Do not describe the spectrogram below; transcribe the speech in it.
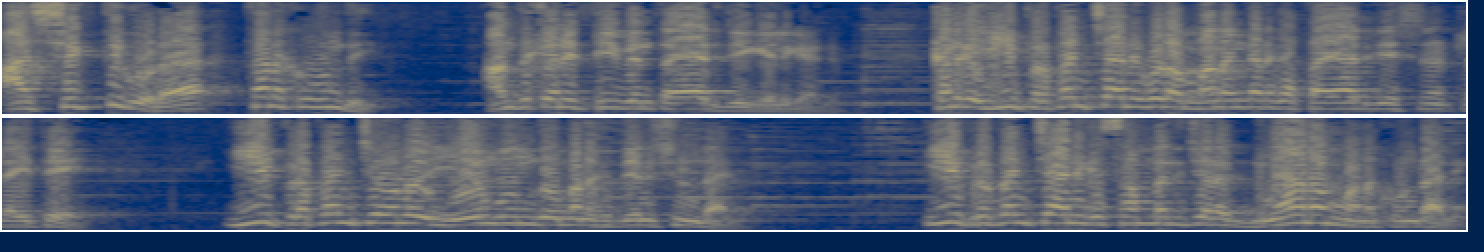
ఆ శక్తి కూడా తనకు ఉంది. అందుకని టీవీని తయారు చేయగలిగాడు. కనుక ఈ ప్రపంచాన్ని కూడా మనం కనుక తయారు చేసినట్లయితే ఈ ప్రపంచంలో ఏముందో మనకు తెలిసి ఉండాలి ఈ ప్రపంచానికి సంబంధించిన జ్ఞానం మనకు ఉండాలి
